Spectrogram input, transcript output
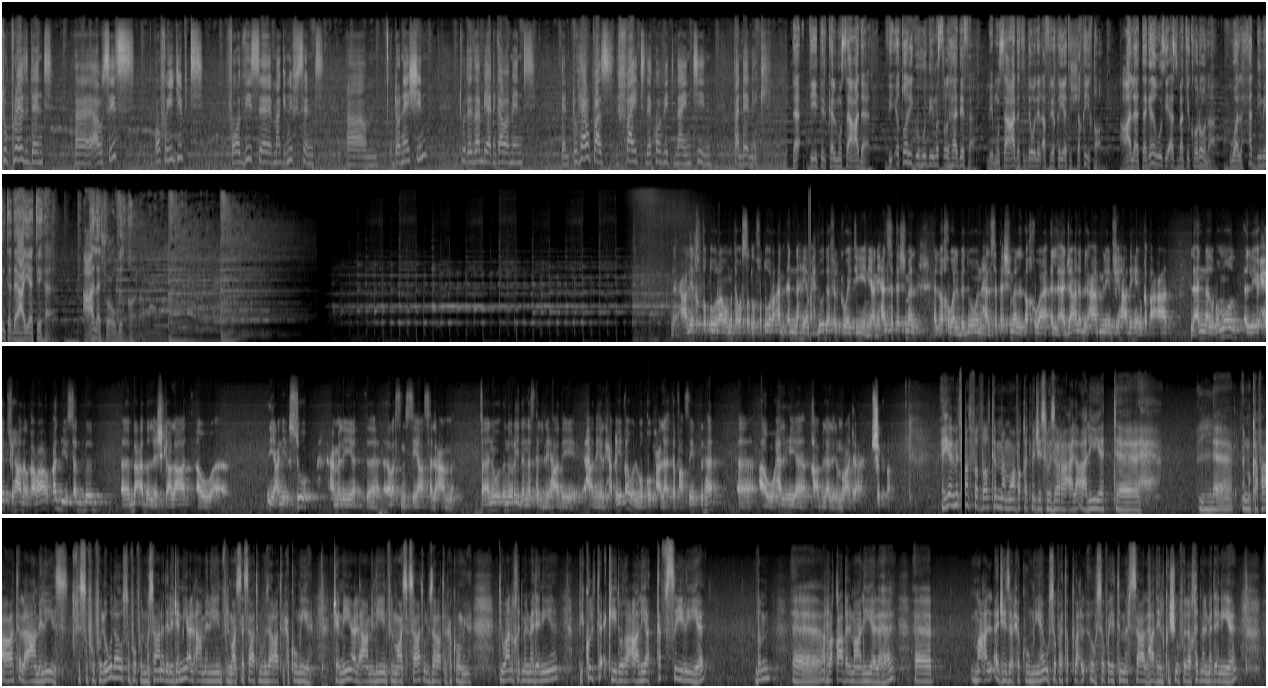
to President uh, Al-Sisi of Egypt for this uh, magnificent um, donation to the Zambian government and to help us fight the COVID-19 pandemic. تأتي تلك المساعدات في إطار جهود مصر الهادفة لمساعدة الدول الأفريقية الشقيقة على تجاوز أزمة كورونا والحد من تداعياتها على شعوب القارة عالية الخطورة ومتوسط الخطورة أم أن هي محدودة في الكويتيين؟ يعني هل ستشمل الأخوة البدون؟ هل ستشمل الأخوة الأجانب العاملين في هذه القطاعات؟ لأن الغموض اللي يحيط في هذا القرار قد يسبب بعض الإشكالات أو يعني سوء عملية رسم السياسة العامة. فنريد أن نستجلي هذه هذه الحقيقة والوقوف على تفاصيلها أو هل هي قابلة للمراجعة؟ شكرا. هي مثل ما تفضلت تم موافقة مجلس الوزراء على آلية المكافآت العاملين في الصفوف الأولى والصفوف المساندة لجميع العاملين في المؤسسات والوزارات الحكومية. جميع العاملين في المؤسسات والوزارات الحكومية. ديوان الخدمة المدنية بكل تأكيد وضع آليات تفصيلية ضمن الرقابة المالية لها. مع الأجهزة الحكومية وسوف تطلع وسوف يتم إرسال هذه الكشوف إلى الخدمة المدنية.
